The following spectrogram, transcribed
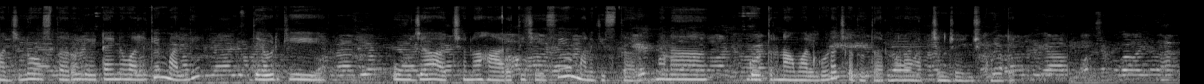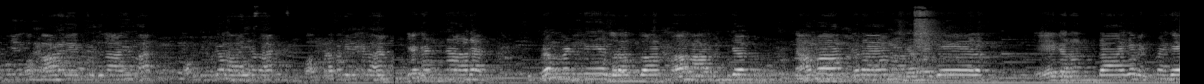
మధ్యలో వస్తారో లేట్ అయిన వాళ్ళకి మళ్ళీ దేవుడికి పూజ అర్చన హారతి చేసి మనకిస్తారు. మన గోత్రనామాలు కూడా చదువుతారు మనం అర్చన చేయించుకుంటే. జగన్నాథ ఏకదండాయ విద్మహే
